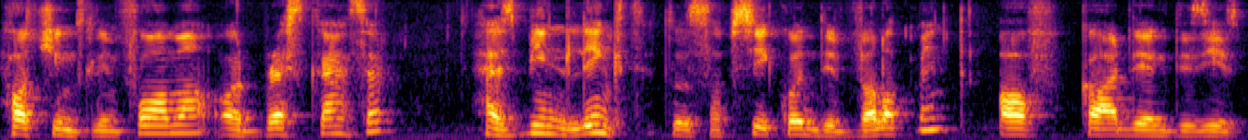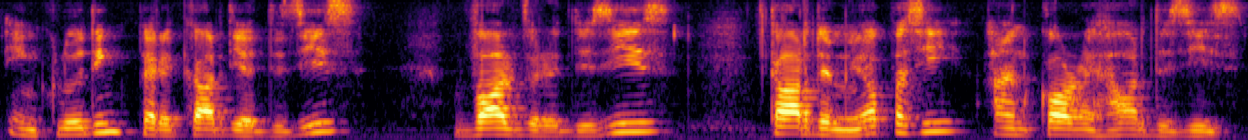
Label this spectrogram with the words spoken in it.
Hodgkin's lymphoma or breast cancer, has been linked to the subsequent development of cardiac disease, including pericardial disease, valvular disease, cardiomyopathy, and coronary heart disease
